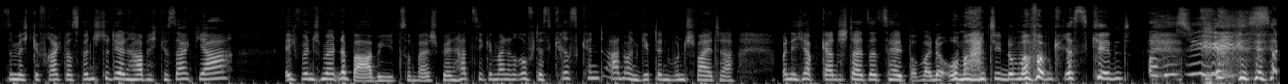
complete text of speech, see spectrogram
sie mich gefragt, was wünschst du dir? Dann habe ich gesagt, ja, ich wünsche mir eine Barbie zum Beispiel. Dann hat sie gemeint, dann ruft das Christkind an und gibt den Wunsch weiter. Und ich habe ganz stolz erzählt, meine Oma hat die Nummer vom Christkind. Oh, wie süß.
